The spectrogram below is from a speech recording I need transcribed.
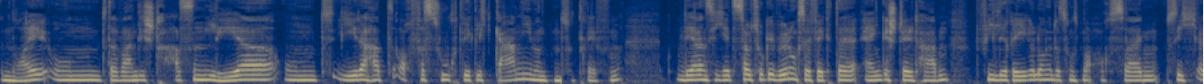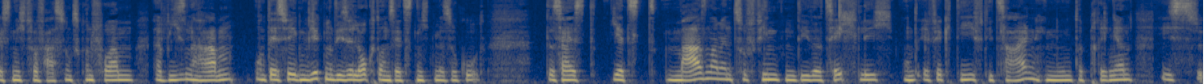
neu und da waren die Straßen leer und jeder hat auch versucht, wirklich gar niemanden zu treffen während sich jetzt halt so Gewöhnungseffekte eingestellt haben, viele Regelungen, das muss man auch sagen, sich als nicht verfassungskonform erwiesen haben. Und deswegen wirken diese Lockdowns jetzt nicht mehr so gut. Das heißt, jetzt Maßnahmen zu finden, die tatsächlich und effektiv die Zahlen hinunterbringen, ist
